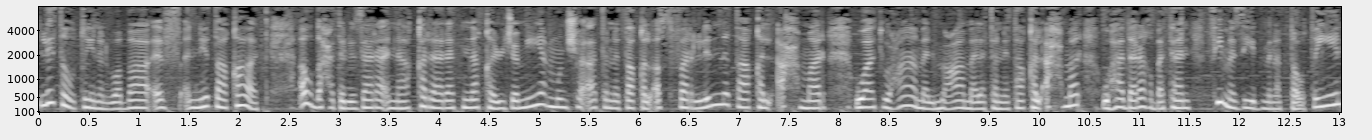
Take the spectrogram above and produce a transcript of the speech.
لتوطين الوظائف النطاقات. أوضحت الوزارة أنها قررت نقل جميع منشآت النطاق الأصفر للنطاق الأحمر وتعامل معاملة النطاق الأحمر وهذا رغبة في مزيد من التوطين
